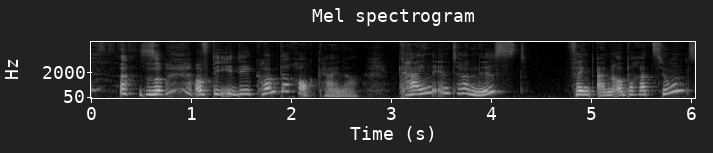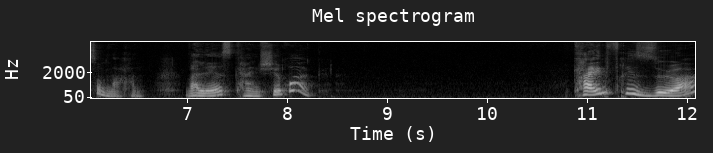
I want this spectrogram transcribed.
also auf die Idee kommt doch auch keiner. Kein Internist fängt an, Operationen zu machen, weil er ist kein Chirurg. Kein Friseur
